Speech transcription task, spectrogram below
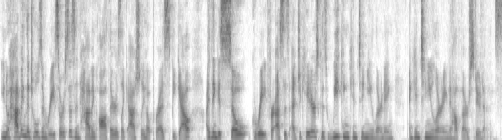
you know, having the tools and resources and having authors like Ashley Hope Perez speak out, I think is so great for us as educators because we can continue learning and continue learning to help our students.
